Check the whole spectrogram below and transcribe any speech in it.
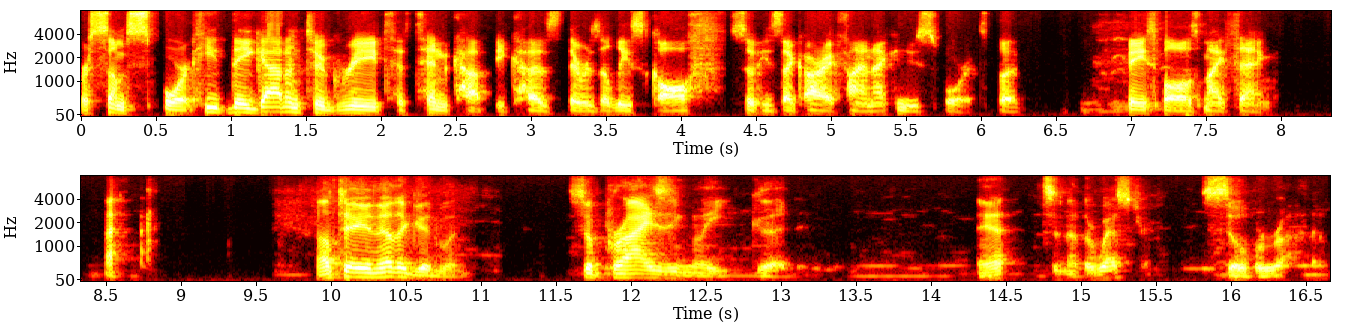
or some sport. He they got him to agree to Tin Cup because there was at least golf. So he's like, all right, fine, I can do sports, but baseball is my thing. I'll tell you another good one. Surprisingly good. Yeah, it's another Western. Silverado.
